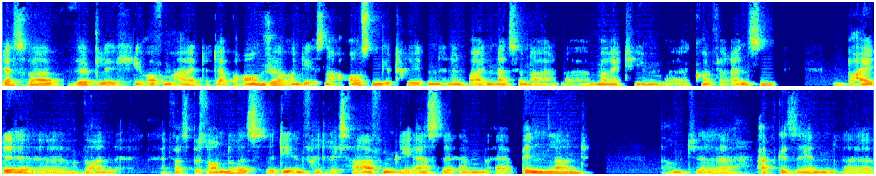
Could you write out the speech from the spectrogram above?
Das war wirklich die Offenheit der Branche und die ist nach außen getreten in den beiden nationalen äh, maritimen äh, Konferenzen. Beide äh, waren etwas Besonderes. Die in Friedrichshafen, die erste im äh, Binnenland. Und äh, abgesehen äh,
